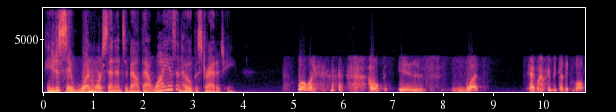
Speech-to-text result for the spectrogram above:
Can you just say one more sentence about that? Why isn't hope a strategy? Well, hope is what because it well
